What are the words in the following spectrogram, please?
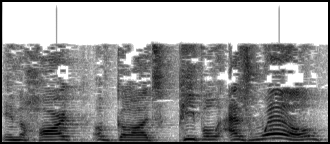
in the heart of God's people as well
